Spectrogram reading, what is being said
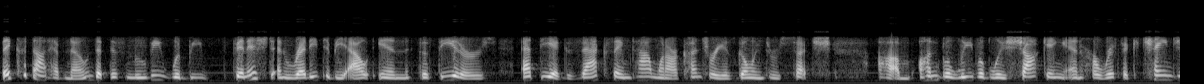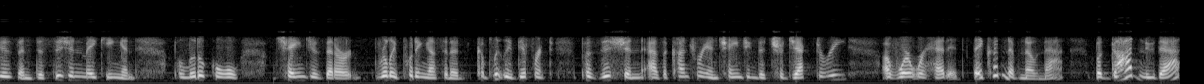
they could not have known that this movie would be finished and ready to be out in the theaters at the exact same time when our country is going through such um, unbelievably shocking and horrific changes and decision making and political changes that are really putting us in a completely different position as a country and changing the trajectory of where we're headed. They couldn't have known that, but God knew that.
